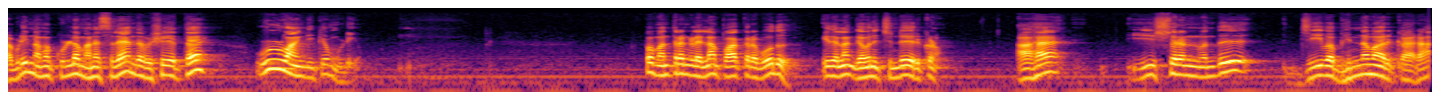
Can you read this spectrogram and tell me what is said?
அப்படின்னு நமக்குள்ள மனசில் அந்த விஷயத்தை உள்வாங்கிக்க முடியும். இப்போ மந்திரங்கள் எல்லாம் பார்க்குற போது இதெல்லாம் கவனிச்சுட்டே இருக்கணும். ஆக ஈஸ்வரன் வந்து ஜீவ பின்னமாக இருக்காரா?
